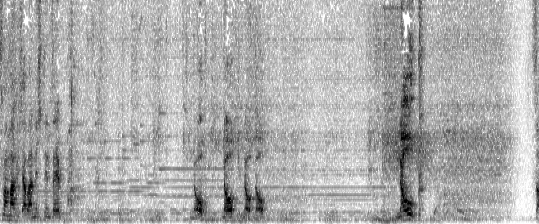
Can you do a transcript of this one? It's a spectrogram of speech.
diesmal mache ich aber nicht denselben. Nope, nope, nope, nope. Nope. So,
